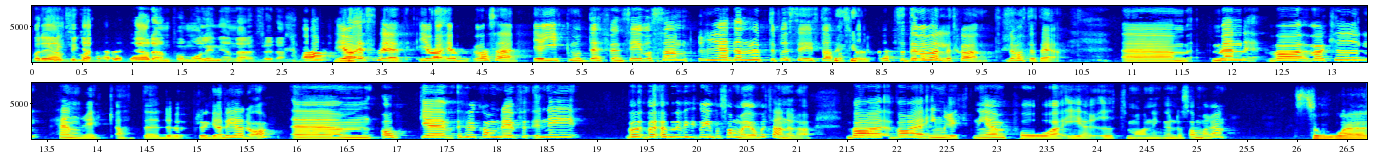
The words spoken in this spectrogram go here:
var det, fick jag rädda den på mållinjen där Frida? Ja, jag, att jag, jag var så här, jag gick mot defensiv och sen räddade du upp det precis där på slutet. så det var väldigt skönt, det måste jag säga. Um, men vad, vad kul Henrik att uh, du pluggar det då. Um, och uh, hur kom det, för, ni, vad, vad, vi kan gå in på sommarjobbet här nu då. Vad, vad är inriktningen på er utmaning under sommaren? Så eh,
